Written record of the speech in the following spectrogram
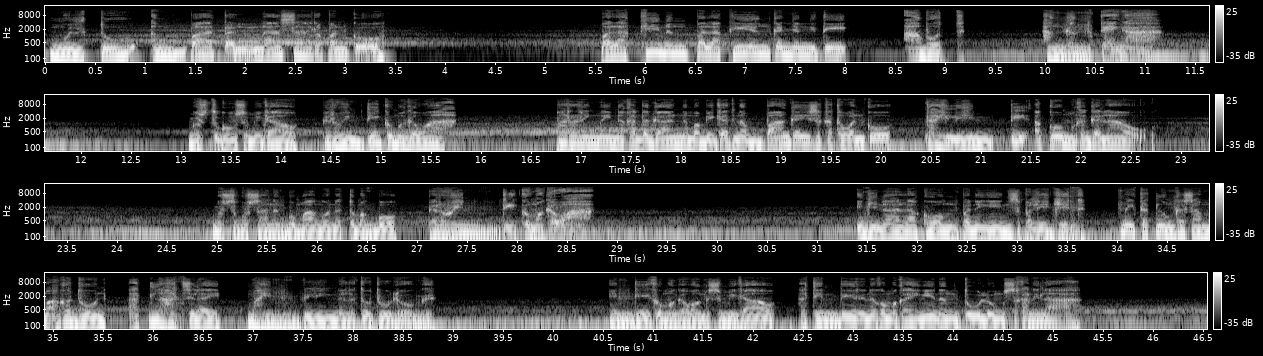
multo ang batang nasa harapan ko. Palaki ng palaki ang kanyang ngiti, abot hanggang tenga. Gusto kong sumigaw pero hindi ko magawa. Para ring may nakadagan na mabigat na bagay sa katawan ko dahil hindi ako makagalaw. Gusto ko sanang bumangon at tumakbo pero hindi ko magawa. Iginala ko ang paningin sa paligid. May tatlong kasama ako doon at lahat sila'y mahimbing na natutulog. Hindi ko magawang sumigaw at hindi rin ako makahingi ng tulong sa kanila.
